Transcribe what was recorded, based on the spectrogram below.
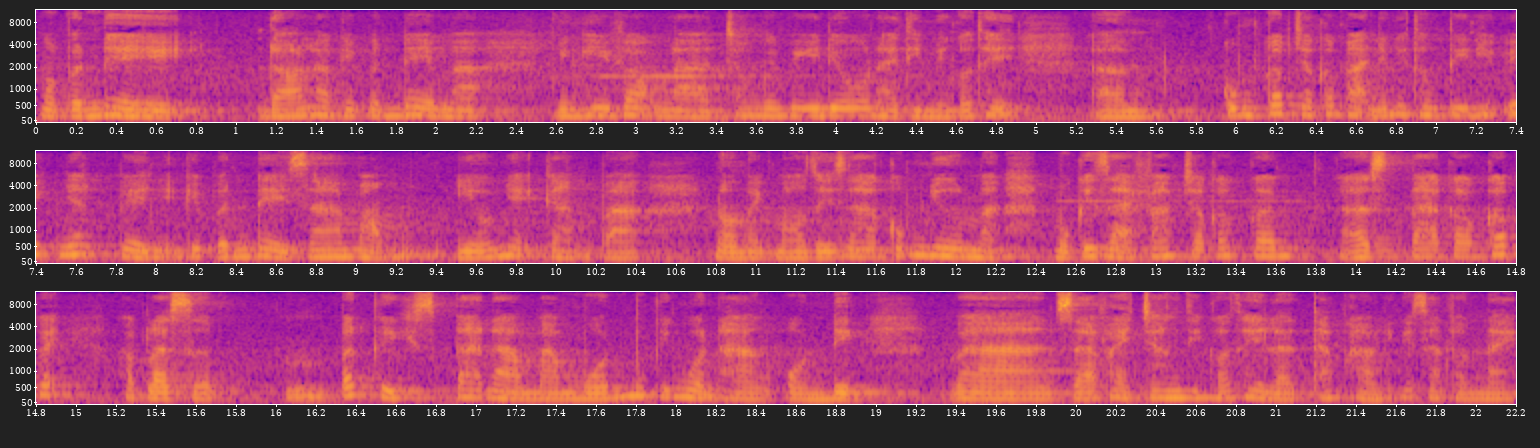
Một vấn đề đó là cái vấn đề mà mình hy vọng là trong cái video này thì mình có thể uh, cung cấp cho các bạn những cái thông tin hữu ích nhất về những cái vấn đề da mỏng, yếu, nhạy cảm và nổi mạch máu dưới da cũng như mà một cái giải pháp cho các uh, spa cao cấp ấy hoặc là bất kỳ spa nào mà muốn một cái nguồn hàng ổn định và giá phải chăng thì có thể là tham khảo những cái sản phẩm này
